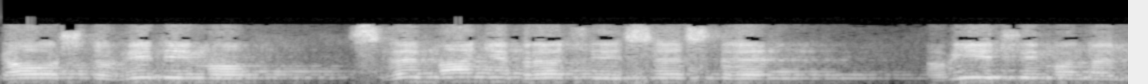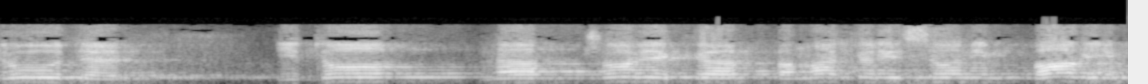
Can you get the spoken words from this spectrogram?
kao što vidimo, sve manje, braće i sestre, ličimo na ljude i to na čovjeka, pa makar i sa onim palim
